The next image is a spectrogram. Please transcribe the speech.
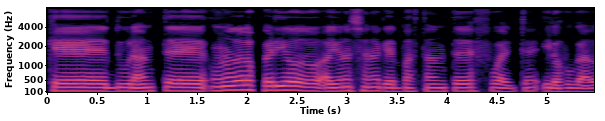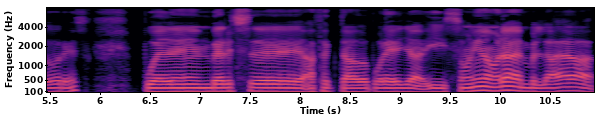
que durante uno de los periodos hay una escena que es bastante fuerte y los jugadores pueden verse afectados por ella. Y Sony ahora, en verdad,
